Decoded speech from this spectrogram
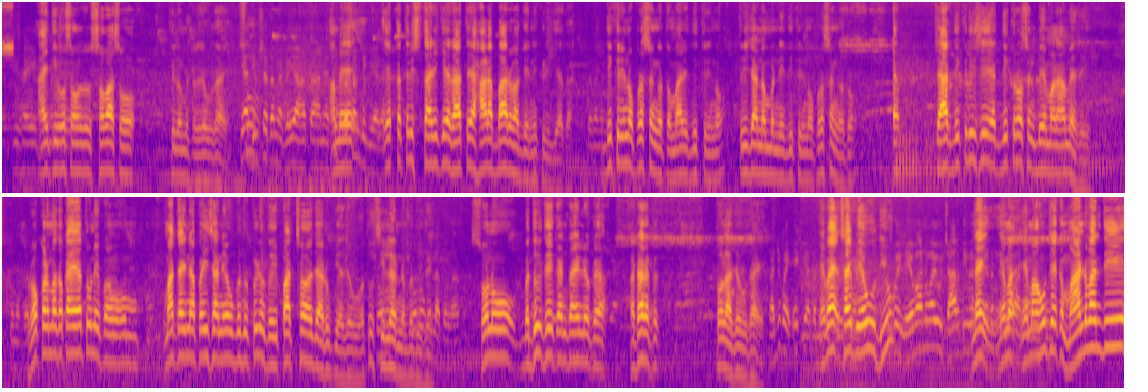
અહીંથી ઓછો સવાસો કિલોમીટર જેવું થાય. અમે એકત્રીસ તારીખે રાતે સાડા બાર વાગે નીકળી ગયા હતા. દીકરીનો પ્રસંગ હતો મારી દીકરીનો. ત્રીજા નંબરની દીકરીનો પ્રસંગ હતો. ચાર દીકરી છે એક દીકરો છે ને બે માણા અમે છીએ. રોકડમાં તો કાંઈ હતું નહીં પણ માતાજીના પૈસા ને એવું બધું પડ્યું હતું એ પાંચ છ હજાર રૂપિયા જેવું હતું સિલર ને બધું થઈ. સોનું બધું થઈ કારણ ત્યાં લો કે અઢાર તોલા જેવું થાય. એમાં સાહેબ એવું થયું? લેવાનું આવ્યું ચાર દિવસ નહીં એમાં એમાં શું છે કે માંડવાનથી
